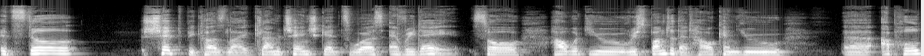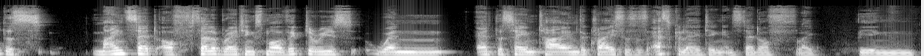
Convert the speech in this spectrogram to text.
it's still shit because like climate change gets worse every day. So how would you respond to that? How can you uh, uphold this mindset of celebrating small victories when at the same time the crisis is escalating instead of like being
